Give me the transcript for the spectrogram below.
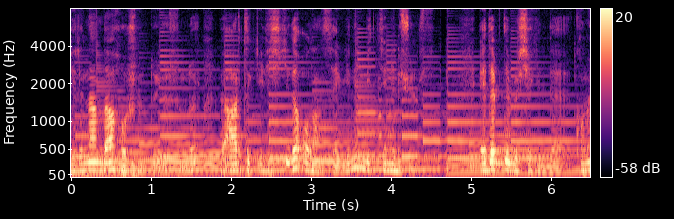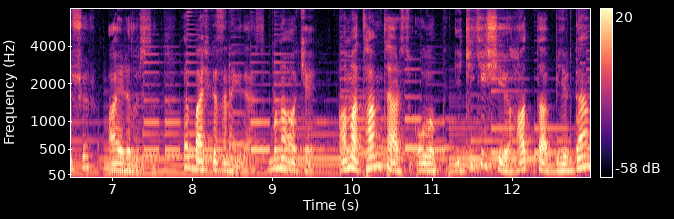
birinden daha hoşnut duyuyorsundur ve artık ilişkide olan sevginin bittiğini düşünürsün. Edepli bir şekilde konuşur, ayrılırsın ve başkasına gidersin. Buna okey. Ama tam tersi olup iki kişiyi hatta birden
